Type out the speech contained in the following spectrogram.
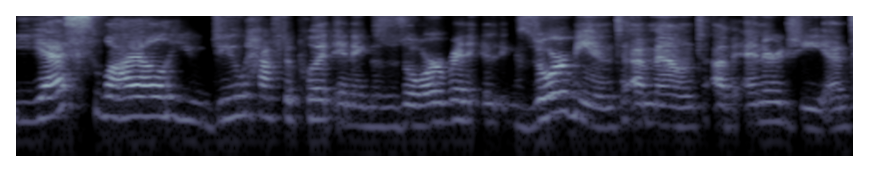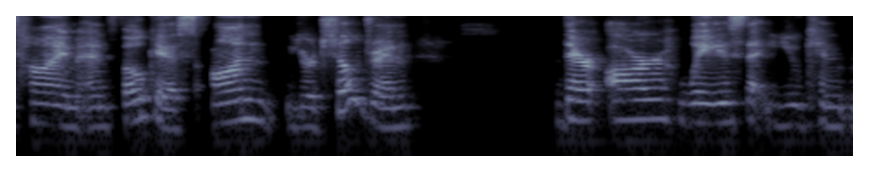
yes, while you do have to put an exorbitant, exorbitant amount of energy and time and focus on your children, there are ways that you can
